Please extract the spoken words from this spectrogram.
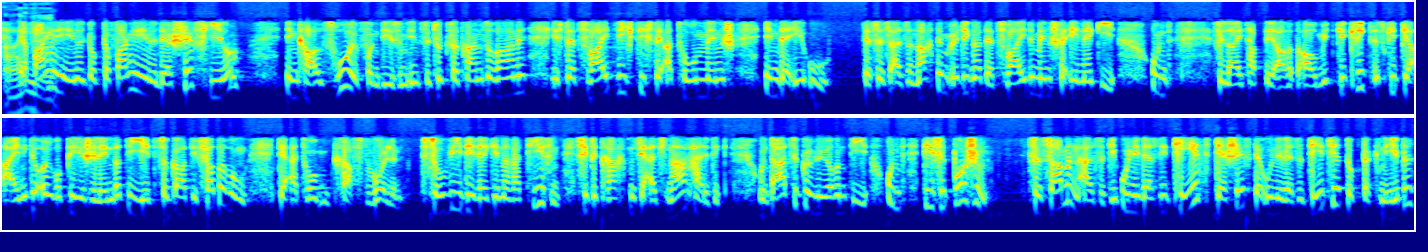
Ah, der Fanghähnel, Dr. Fanghähnel, der Chef hier in Karlsruhe von diesem Institut für Transurane, ist der zweitwichtigste Atommensch in der EU. Das ist also nach dem Oettinger der zweite Mensch für Energie. Und vielleicht habt ihr auch mitgekriegt, es gibt ja einige europäische Länder, die jetzt sogar die Förderung der Atomkraft wollen, so wie die Regenerativen. Sie betrachten sie als nachhaltig. Und dazu gehören die. Und diese Burschen, zusammen, also die Universität, der Chef der Universität hier, Dr. Knebel,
